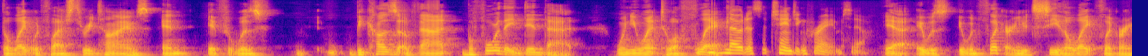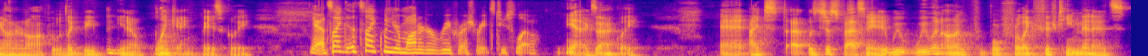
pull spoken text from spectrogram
the light would flash three times. And if it was because of that, before they did that, when you went to a flick, Notice it changing frames. Yeah. yeah, it was, it would flicker. You'd see the light flickering on and off. It would like be, mm-hmm. you know, blinking basically. Yeah. It's like, it's like when your monitor refresh rate's too slow. Yeah, exactly. And I just, I was just fascinated. We, we went on for, for like 15 minutes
